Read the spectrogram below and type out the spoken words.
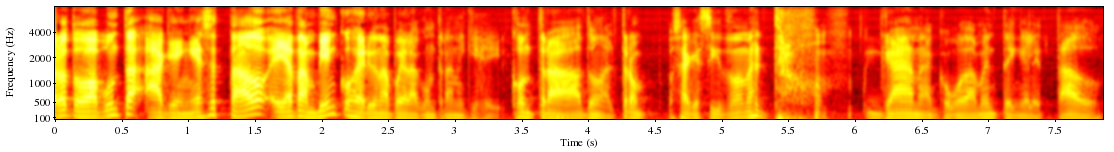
Pero todo apunta a que en ese estado ella también cogería una pelea contra Nikki Haley, contra Donald Trump. O sea que si Donald Trump gana cómodamente en el estado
